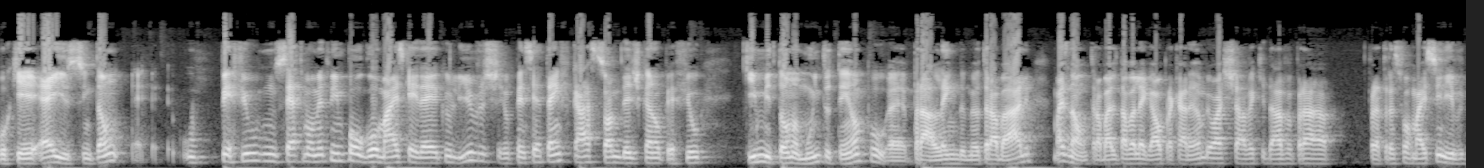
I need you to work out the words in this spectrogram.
porque é isso. Então, é, o perfil, em um certo momento, me empolgou mais que a ideia que o livro. Eu pensei até em ficar só me dedicando ao perfil que me toma muito tempo, é, para além do meu trabalho, mas não, o trabalho estava legal pra caramba, eu achava que dava para para transformar isso em livro.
